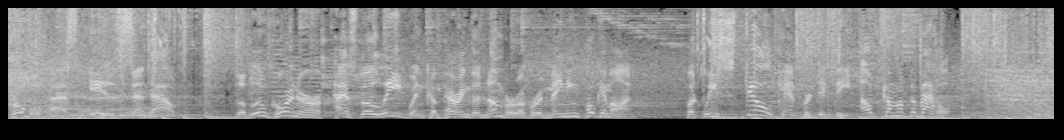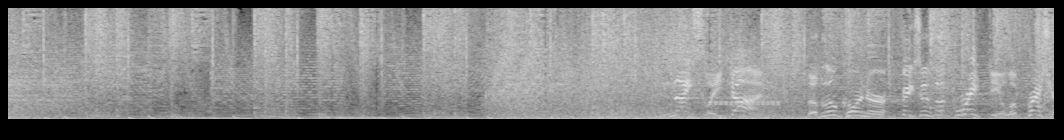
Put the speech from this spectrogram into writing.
Probopass is sent out. The blue corner has the lead when comparing the number of remaining Pokemon. But we still can't predict the outcome of the battle. Nicely done! The blue corner faces a great deal of pressure.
